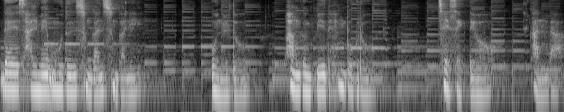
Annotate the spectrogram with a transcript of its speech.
내 삶의 모든 순간순간이 오늘도 황금빛 행복으로 채색되어 간다.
